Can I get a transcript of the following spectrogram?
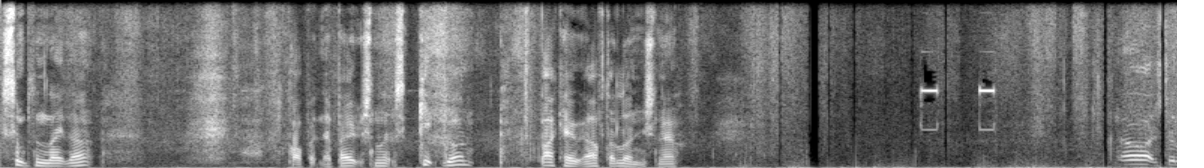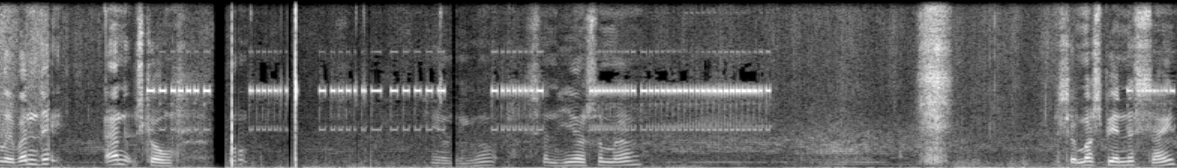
Something like that. Pop it in the pouch and let's keep going. Back out after lunch now. Oh, it's really windy and it's cold. Oh. Here we go. It's in here somewhere. So it must be on this side.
